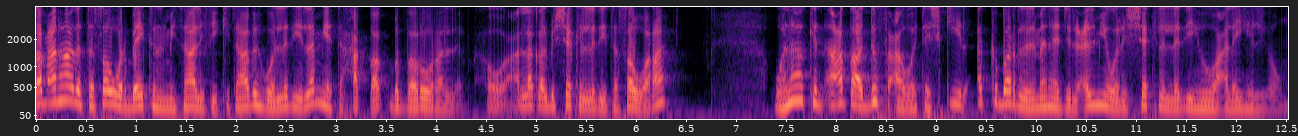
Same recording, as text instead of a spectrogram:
طبعا هذا تصور بيكون المثالي في كتابه والذي لم يتحقق بالضرورة أو على الأقل بالشكل الذي تصوره ولكن أعطى دفعة وتشكيل أكبر للمنهج العلمي وللشكل الذي هو عليه اليوم.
